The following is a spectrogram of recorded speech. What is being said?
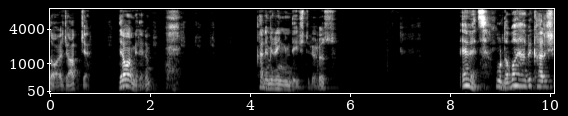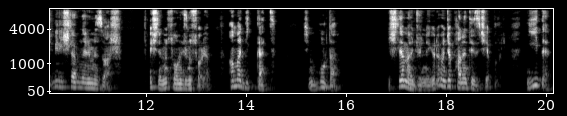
Doğru cevap C. Devam edelim. Kalemin rengini değiştiriyoruz. Evet, burada bayağı bir karışık bir işlemlerimiz var. İşlemin sonucunu soruyor. Ama dikkat. Şimdi burada işlem öncülüne göre önce parantez içi yapılır. İyi de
